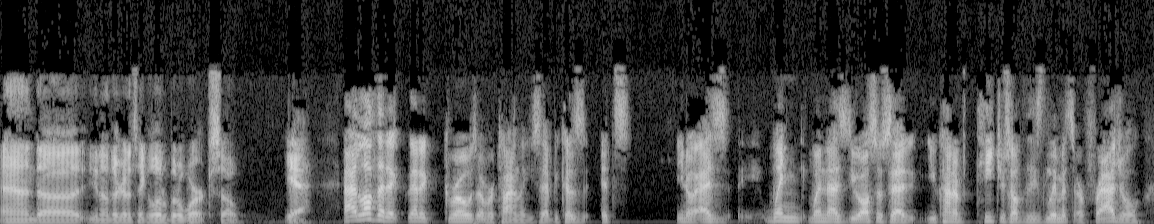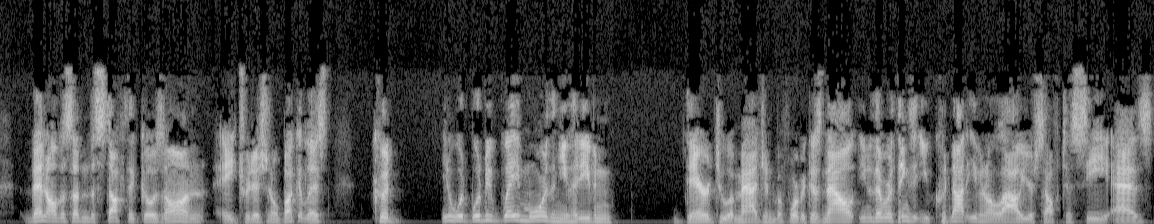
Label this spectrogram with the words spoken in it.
and uh, you know they're going to take a little bit of work. So yeah, and I love that it that it grows over time, like you said, because it's you know as when when as you also said you kind of teach yourself that these limits are fragile. Then all of a sudden the stuff that goes on a traditional bucket list could you know would would be way more than you had even dared to imagine before because now you know there were things that you could not even allow yourself to see as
